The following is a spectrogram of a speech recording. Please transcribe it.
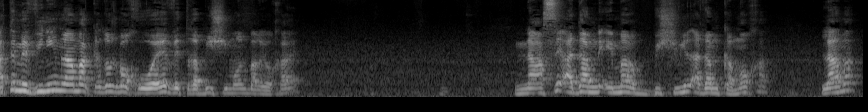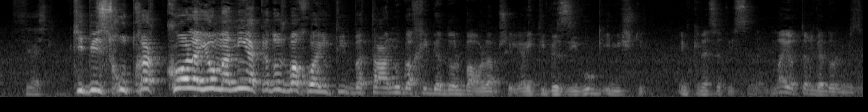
אתם מבינים למה הקדוש ברוך הוא אוהב את רבי שמעון בר יוחאי? נעשה אדם נאמר בשביל אדם כמוך? למה? כי בזכותך כל היום אני, הקדוש ברוך הוא, הייתי בתענוג הכי גדול בעולם שלי. הייתי בזיווג עם אשתי, עם כנסת ישראל. מה יותר גדול מזה?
